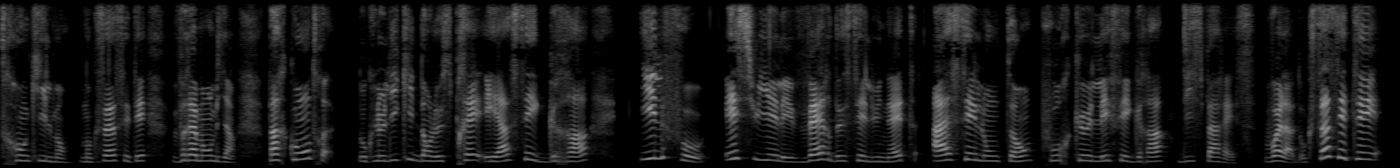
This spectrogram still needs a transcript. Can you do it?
tranquillement. Donc ça, c'était vraiment bien. Par contre, donc le liquide dans le spray est assez gras il faut essuyer les verres de ses lunettes assez longtemps pour que l'effet gras disparaisse. Voilà, donc ça c'était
